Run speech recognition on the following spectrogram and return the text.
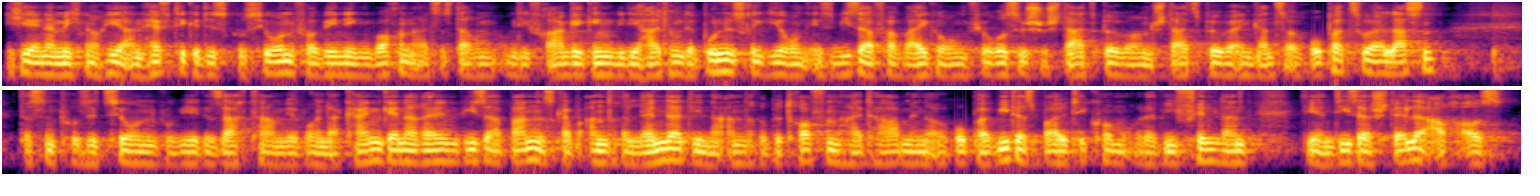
Ich erinnere mich noch hier an heftige Diskussionen vor wenigen Wochen, als es darum um die Frage ging, wie die Haltung der Bundesregierung ist, Visaverweigerung für russische Staatsbürger und Staatsbürger in ganz Europa zu erlassen. Das sind Positionen, wo wir gesagt haben, wir wollen da keinen generellen Visabann. Es gab andere Länder, die eine andere Betroffenheit haben in Europa, wie das Baltikum oder wie Finnland, die an dieser Stelle auch aus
